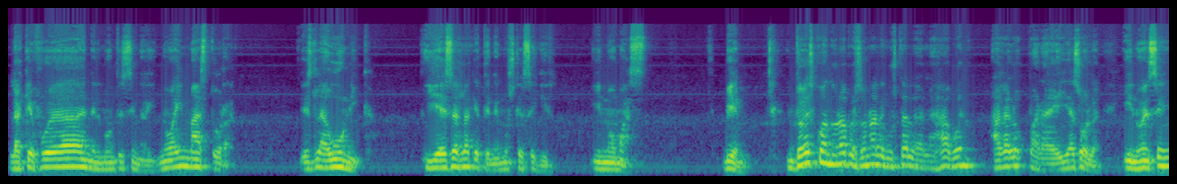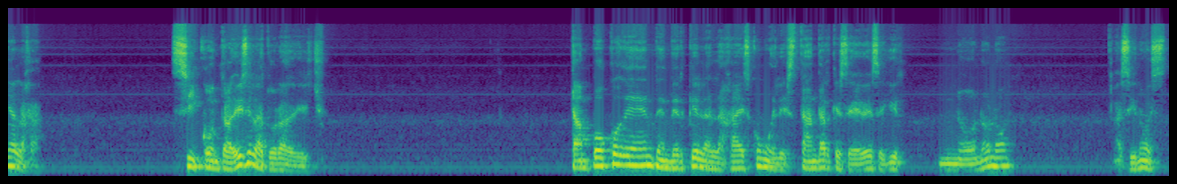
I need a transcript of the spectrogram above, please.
la que fue dada en el monte Sinaí. No hay más Torah. Es la única. Y esa es la que tenemos que seguir. Y no más. Bien. Entonces, cuando a una persona le gusta la alhaja, bueno, hágalo para ella sola. Y no enseña alhaja. Si contradice la Torah, de hecho. Tampoco debe entender que la alhaja es como el estándar que se debe seguir. No, no, no. Así no es.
